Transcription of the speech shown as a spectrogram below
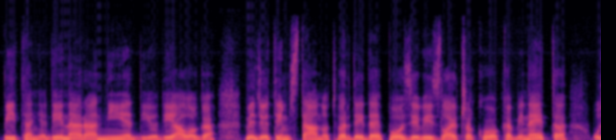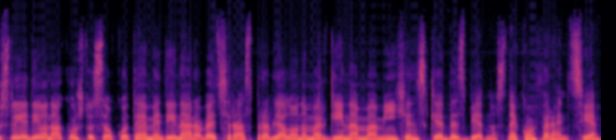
pitanje dinara nije dio dijaloga. Međutim, Stano tvrdi da je poziv iz Lajčakovog kabineta uslijedio nakon što se oko teme dinara već raspravljalo na marginama Minhenske bezbjednostne konferencije.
